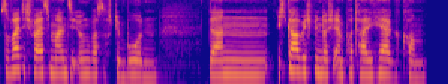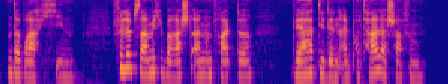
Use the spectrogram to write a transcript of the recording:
Soweit ich weiß, malen sie irgendwas auf dem Boden. Dann, ich glaube, ich bin durch ein Portal hierher gekommen, unterbrach ich ihn. Philipp sah mich überrascht an und fragte, wer hat dir denn ein Portal erschaffen?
